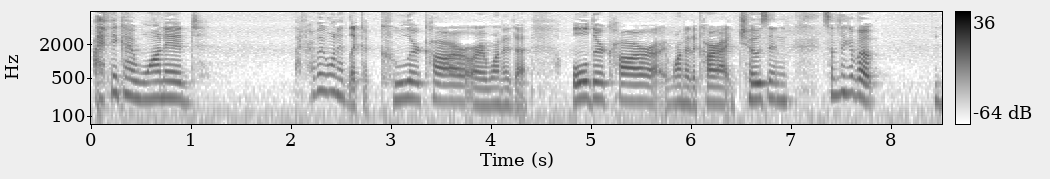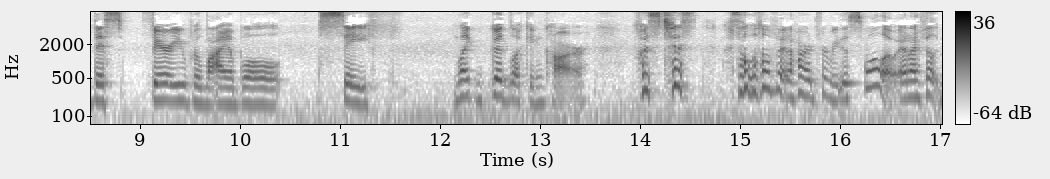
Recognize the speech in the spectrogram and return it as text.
I think I wanted, I probably wanted like a cooler car, or I wanted a older car. I wanted a car I'd chosen. Something about this very reliable, safe, like good looking car was just was a little bit hard for me to swallow, and I felt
